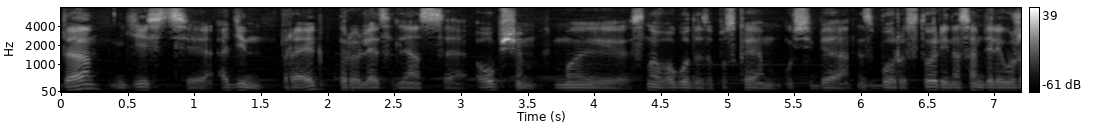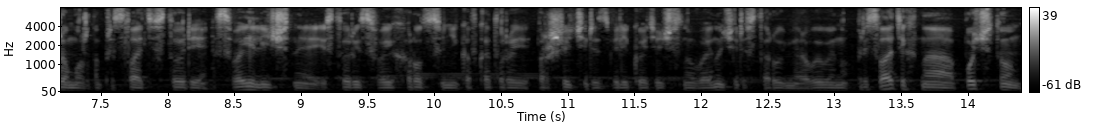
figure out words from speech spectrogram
Да, есть один проект, который является для нас общим. Мы с Нового года запускаем у себя сбор историй. На самом деле уже можно присылать истории свои личные, истории своих родственников, которые прошли через Великую Отечественную войну, через Вторую мировую войну. Присылать их на почту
